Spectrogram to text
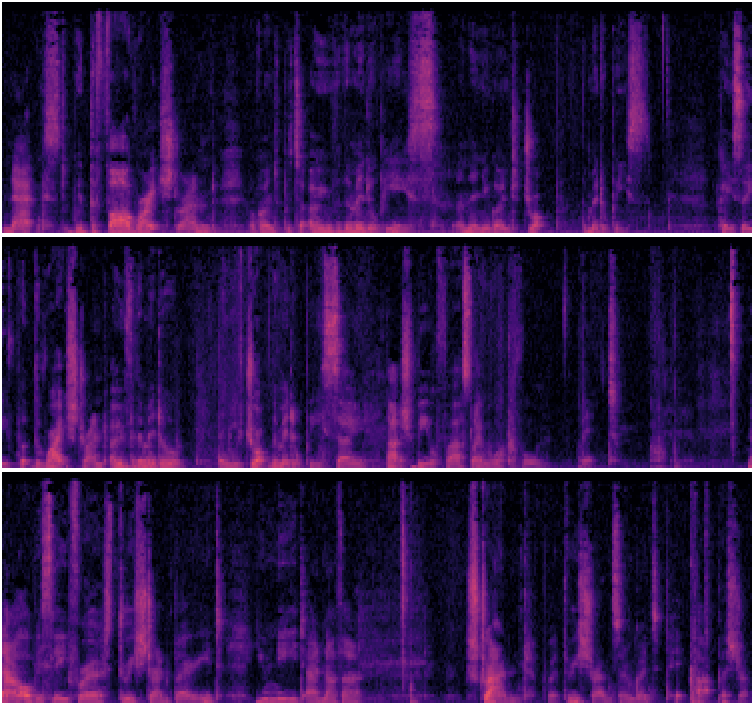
next with the far right strand you're going to put it over the middle piece and then you're going to drop the middle piece. Okay, so you've put the right strand over the middle, then you've dropped the middle piece. So that should be your first like waterfall bit. Now, obviously, for a three strand braid, you need another strand for a three strand. So I'm going to pick up a strand.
